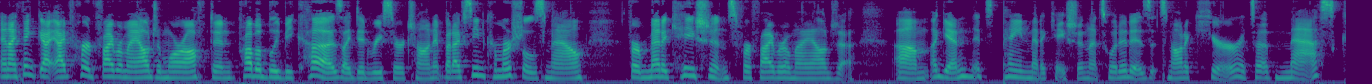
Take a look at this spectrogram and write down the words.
and I think I, have heard fibromyalgia more often, probably because I did research on it, but I've seen commercials now for medications for fibromyalgia. Um, again, it's pain medication. That's what it is. It's not a cure, it's a mask,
